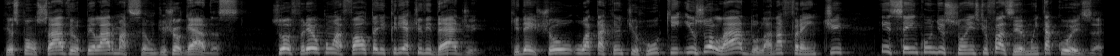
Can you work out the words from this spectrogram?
responsável pela armação de jogadas. Sofreu com a falta de criatividade, que deixou o atacante Hulk isolado lá na frente e sem condições de fazer muita coisa.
